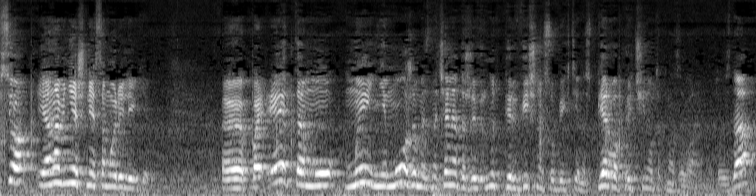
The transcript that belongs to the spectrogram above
все, и она внешняя самой религии. Э, поэтому мы не можем изначально даже вернуть первичную субъективность, первопричину так называемую. То есть, да,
